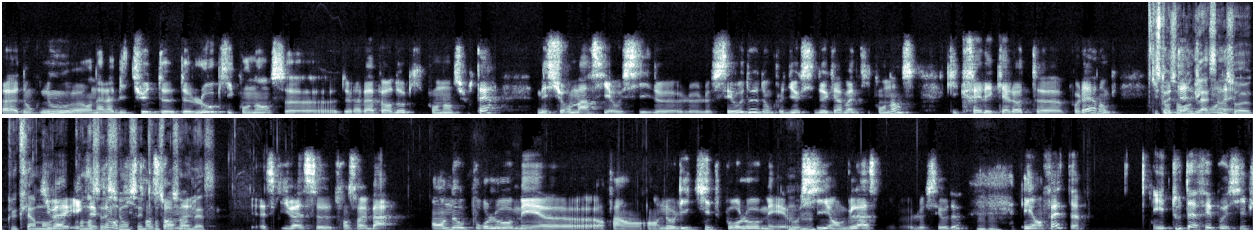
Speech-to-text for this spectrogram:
Euh, donc nous, euh, on a l'habitude de, l'eau qui condense, de la vapeur d'eau qui condense sur Terre. Mais sur Mars, il y a aussi le, CO2, donc le dioxyde de carbone qui condense, qui crée les calottes polaires. Donc, qui se transforme en glace, hein, clairement. la condensation, c'est une transformation en glace. Est-ce qu'il va se transformer? Bah, En eau pour l'eau, mais enfin en, eau liquide pour l'eau, mais mhm. aussi en glace pour le CO2. Mhm. Et en fait, est tout à fait possible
